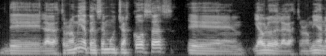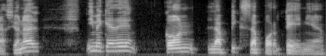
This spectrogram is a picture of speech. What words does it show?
de la gastronomía. Pensé en muchas cosas eh, y hablo de la gastronomía nacional y me quedé con la pizza porteña.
